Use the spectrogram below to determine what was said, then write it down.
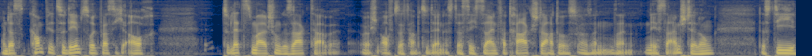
Und das kommt wieder zu dem zurück, was ich auch zuletzt mal schon gesagt habe, oder schon oft gesagt habe zu Dennis, dass sich sein Vertragsstatus oder sein, seine nächste Anstellung, dass die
